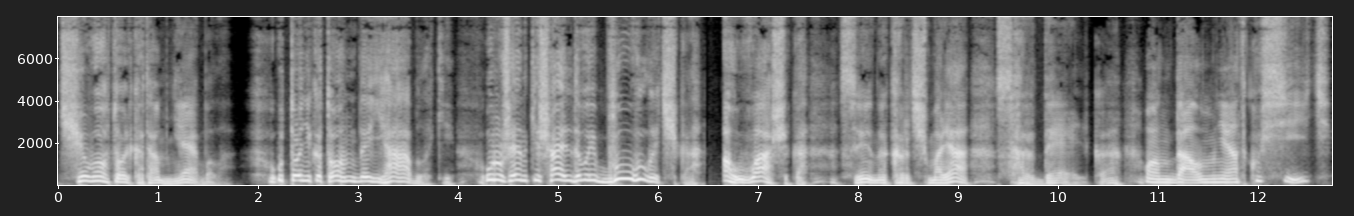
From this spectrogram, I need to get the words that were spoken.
чего только там не было! У Тоника Тонда яблоки, у Руженки Шальдовой булочка, а у Вашика, сына корчмаря, сарделька. Он дал мне откусить».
